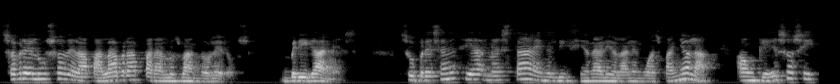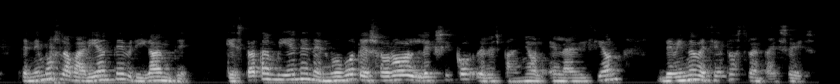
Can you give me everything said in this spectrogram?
sobre el uso de la palabra para los bandoleros, briganes. Su presencia no está en el diccionario de la lengua española, aunque eso sí, tenemos la variante brigante, que está también en el nuevo Tesoro Léxico del Español, en la edición de 1936.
